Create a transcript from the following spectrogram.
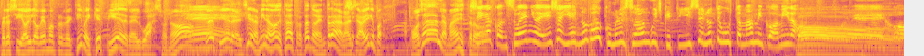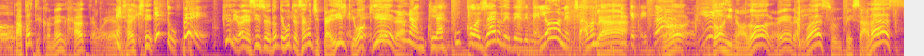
Pero sí, hoy lo vemos en perspectiva y qué piedra el guaso, ¿no? Eh. Qué piedra. Decía, la mina dónde estaba tratando de entrar. Que apoyarla, maestro. Llega con sueño ella y es, no vas a comer el sándwich que te hice, no te gusta más mi comida. Oh. Uy, viejo. Aparte con Anne Hathaway, ¿sabes qué? ¡Qué tupé! ¿Qué le va a decir eso de no te gusta el sándwich? Pedí el que vos quieras. Un ancla, un collar de, de, de melón, el chabón. Claro. Qué pesado, No, viejo. dos inodoros, era el guaso, pesadas.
